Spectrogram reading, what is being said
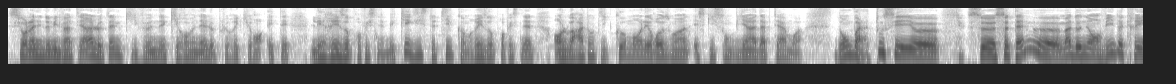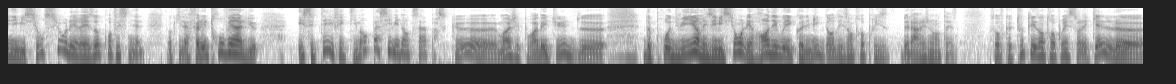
sur l'année 2021, le thème qui venait, qui revenait le plus récurrent était les réseaux professionnels. Mais qu'existe-t-il comme réseaux professionnels en Loire-Atlantique? Comment les rejoindre? Est-ce qu'ils sont bien adaptés à moi? Donc voilà, tout ce, thème m'a donné envie de créer une émission sur les réseaux professionnels. Donc il a fallu trouver un lieu. Et c'était effectivement pas si évident que ça, parce que euh, moi j'ai pour habitude de, produire mes émissions, les rendez-vous économiques dans des entreprises de la région nantaise. Sauf que toutes les entreprises sur lesquelles, euh,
